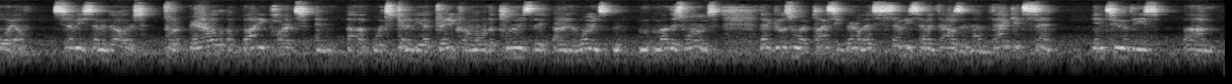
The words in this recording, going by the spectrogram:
oil, seventy-seven dollars. For a barrel of body parts and uh, what's going to be adrenochrome, all the plumes that are in the woman's m- mother's wombs, that goes from a plastic barrel. That's seventy-seven thousand. Now that gets sent into these um,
